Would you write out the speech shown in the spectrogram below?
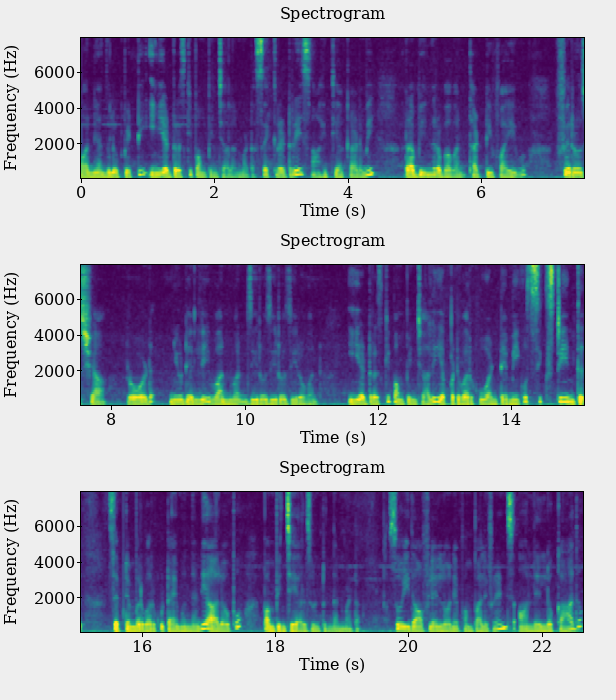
అవన్నీ అందులో పెట్టి ఈ అడ్రస్కి పంపించాలన్నమాట. Secretary Sahitya Akademi Rabindra Bhavan thirty five Firoz Shah road New Delhi one one zero zero zero one. ఈ అడ్రస్కి పంపించాలి. ఎప్పటి వరకు అంటే మీకు సిక్స్టీన్త్ సెప్టెంబర్ వరకు టైం ఉందండి. ఆలోపు పంపించేయాల్సి ఉంటుందన్నమాట. సో ఇది ఆఫ్లైన్లోనే పంపాలి ఫ్రెండ్స్. ఆన్లైన్లో కాదు.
